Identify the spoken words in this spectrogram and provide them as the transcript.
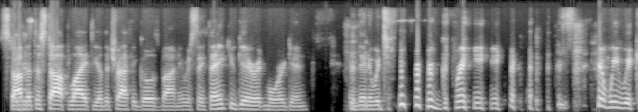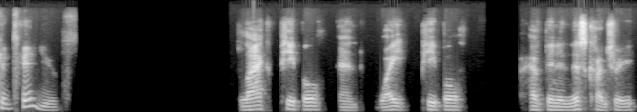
stop at the stoplight the other traffic goes by and they would say thank you garrett morgan and then it would turn green and we would continue. Black people and white people have been in this country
